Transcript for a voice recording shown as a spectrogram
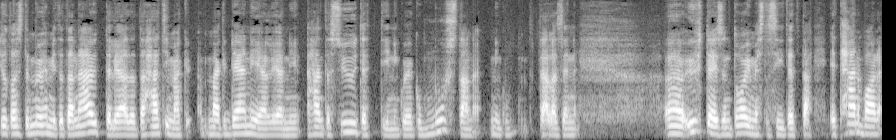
jota sitten myöhemmin tätä näyttelijää, tätä Hattie McDanielia, niin häntä syytettiin niin kuin joku mustan niin kuin tällaisen ö, yhteisön toimesta siitä, että, että hän vaan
